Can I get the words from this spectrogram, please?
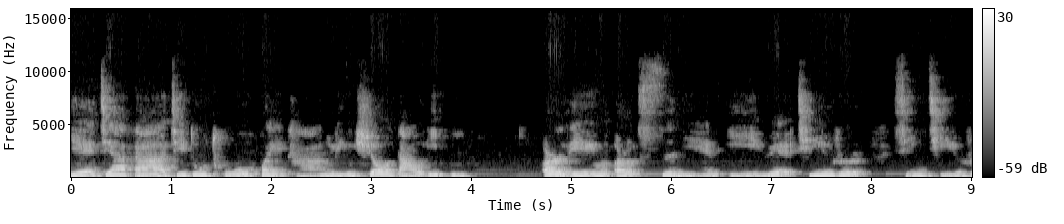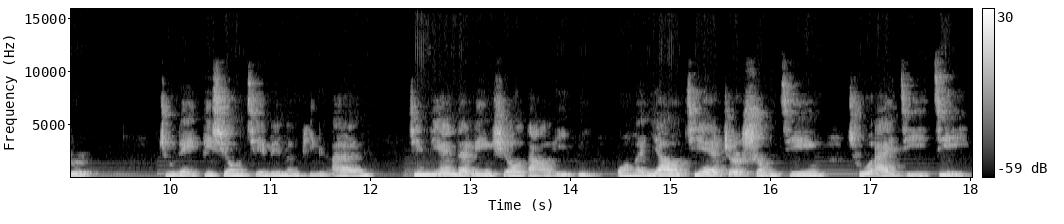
耶加达基督徒会堂灵修导引，二零二四年一月七日，星期日，主内弟兄姐妹们平安。今天的灵修导引，我们要借着圣经出埃及记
